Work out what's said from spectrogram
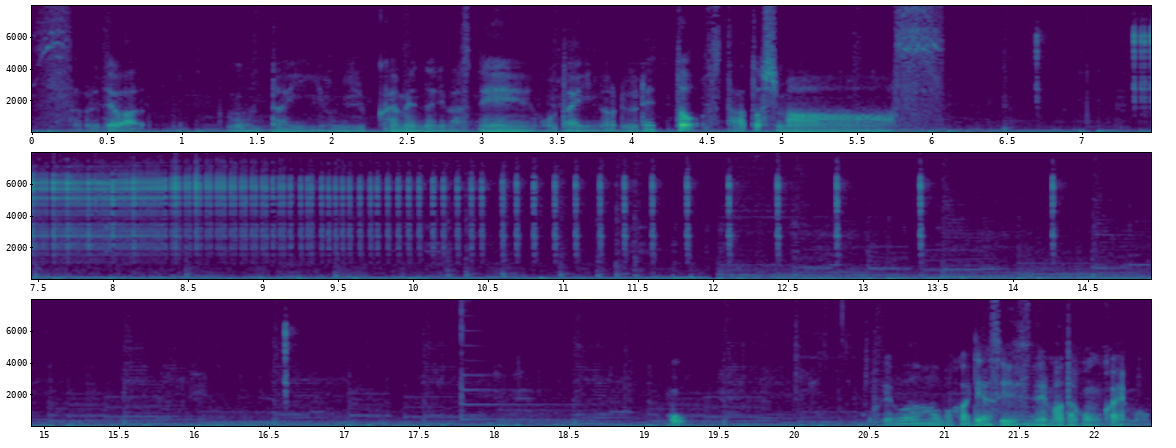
それでは、もう第40回目になりますね。お題のルーレット、スタートします。お、これは分かりやすいですね、また今回も。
